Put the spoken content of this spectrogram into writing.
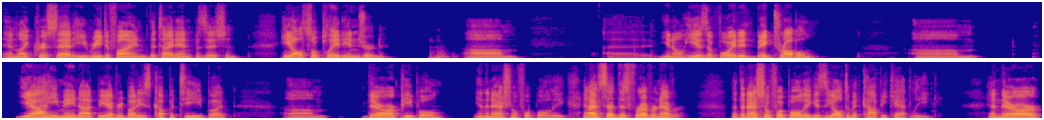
and like Chris said, he redefined the tight end position. He also played injured. Mm-hmm. Um, you know, he has avoided big trouble. Um, yeah, he may not be everybody's cup of tea, but um, there are people in the National Football League, and I've said this forever and ever, that the National Football League is the ultimate copycat league. And there are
